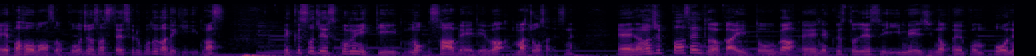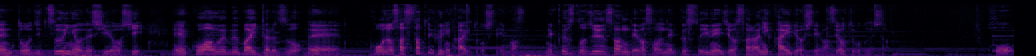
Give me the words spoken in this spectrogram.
え、パフォーマンスを向上させたりすることができます。Next.js コミュニティのサーベイでは、まあ、調査ですね。え、70%の回答が、え、Next.js イメージの、え、コンポーネントを実運用で使用し、えー、Core Web Vitals を、え、向上させたというふうに回答しています。Next13 ではその Next イメージをさらに改良していますよということでした。ほう。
